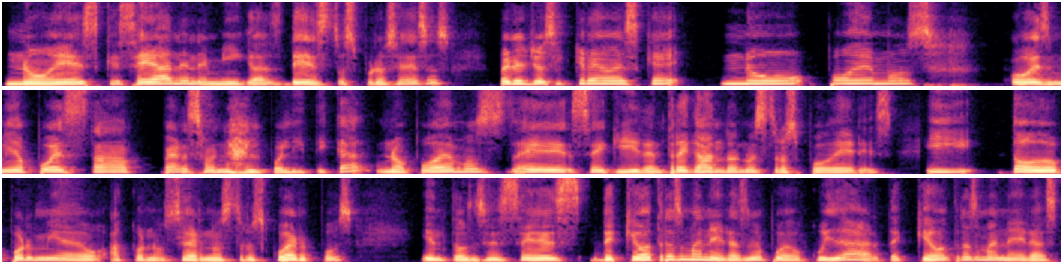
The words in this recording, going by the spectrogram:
no es que sean enemigas de estos procesos, pero yo sí creo es que no podemos o es mi apuesta personal política, no podemos eh, seguir entregando nuestros poderes y todo por miedo a conocer nuestros cuerpos. Y entonces es, ¿de qué otras maneras me puedo cuidar? ¿De qué otras maneras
